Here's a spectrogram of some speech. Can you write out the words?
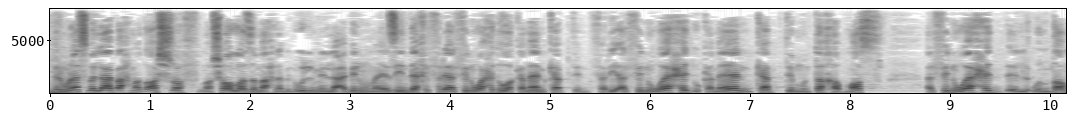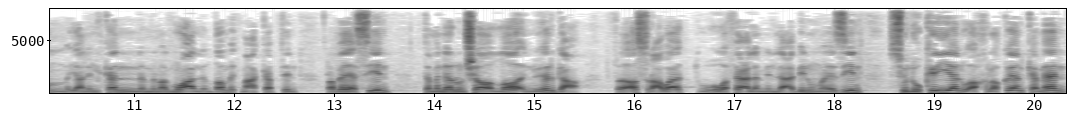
بالمناسبة اللاعب أحمد أشرف ما شاء الله زي ما إحنا بنقول من اللاعبين المميزين داخل فريق 2001 هو كمان كابتن فريق 2001 وكمان كابتن منتخب مصر 2001 ال- وانضم يعني اللي كان من المجموعه اللي انضمت مع الكابتن ربيع ياسين. أتمنى له إن شاء الله إنه يرجع في اسرع وقت وهو فعلا من اللاعبين المميزين سلوكيا واخلاقيا كمان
